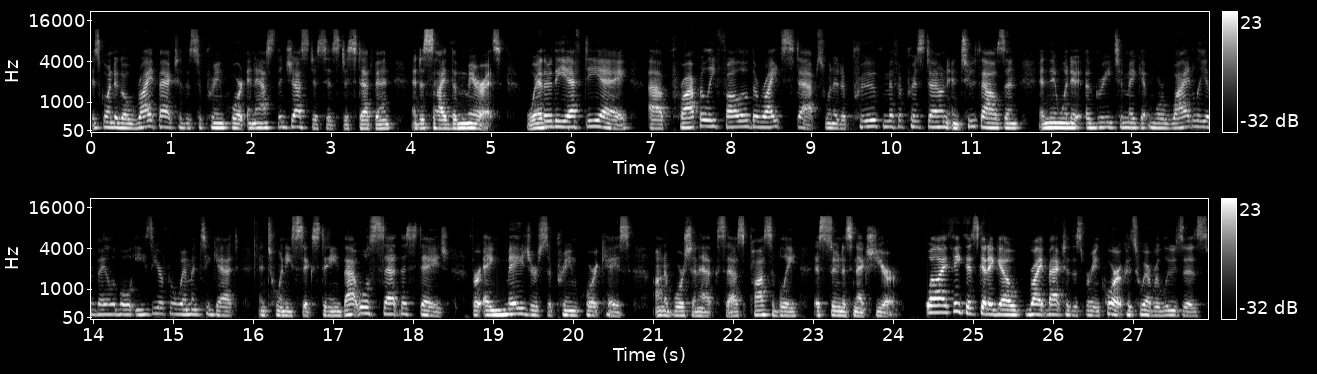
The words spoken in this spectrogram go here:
is going to go right back to the Supreme Court and ask the justices to step in and decide the merits whether the FDA uh, properly followed the right steps when it approved mifepristone in 2000 and then when it agreed to make it more widely available, easier for women to get in 2016. That will set the stage for a major Supreme Court case on abortion access, possibly as soon as next year. Well, I think it's going to go right back to the Supreme Court because whoever loses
